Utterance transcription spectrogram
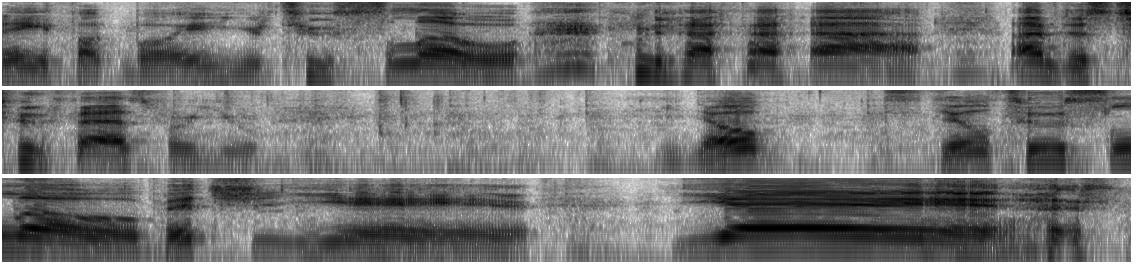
today, fuck boy. You're too slow. I'm just too fast for you. Nope. Still too slow, bitch. Yeah. Yeah.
